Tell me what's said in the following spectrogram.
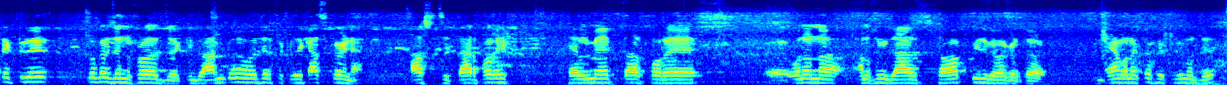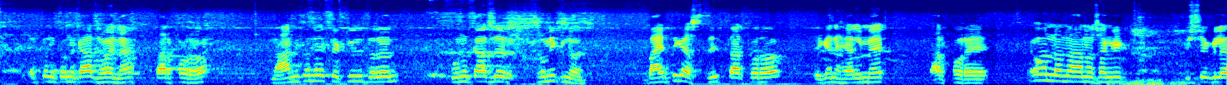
ফ্যাক্টরির লোকের জন্য প্রয়োজন কিন্তু আমি কোনো ওদের ফ্যাক্টরিতে কাজ করি না। আসছি, তারপরে হেলমেট তারপরে অন্যান্য আনুষঙ্গিক জাহাজ সব কিছু ব্যবহার করতে হয়। এমন একটা ফ্যাক্টরির মধ্যে। এর কোনো কোনো কাজ হয় না। তারপরও না আমি কোনো ফ্যাক্টরি ধরেন কোনো কাজের শ্রমিক নয় বাইরে থেকে আসছি তারপরও এখানে হেলমেট তারপরে অন্যান্য আনুষঙ্গিক বিষয়গুলো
